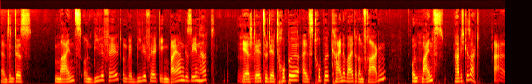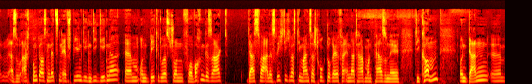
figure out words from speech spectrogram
dann sind das Mainz und Bielefeld. Und wer Bielefeld gegen Bayern gesehen hat, der Mhm. stellt zu der Truppe als Truppe keine weiteren Fragen. Und Mainz, habe ich gesagt. Also acht Punkte aus den letzten elf Spielen gegen die Gegner. Ähm, und Beke, du hast schon vor Wochen gesagt, das war alles richtig, was die Mainzer strukturell verändert haben und personell, die kommen. Und dann ähm,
